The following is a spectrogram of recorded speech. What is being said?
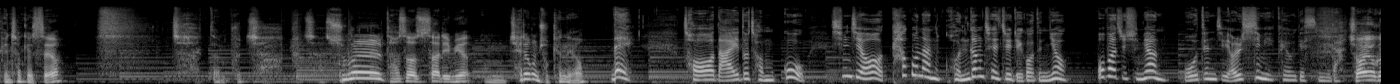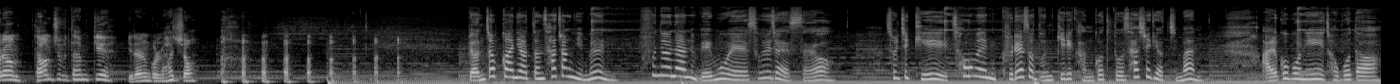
괜찮겠어요? 자 일단 보자 보자 스물다섯 살이면 음, 체력은 좋겠네요. 네. 저 나이도 젊고 심지어 타고난 건강 체질이거든요. 뽑아주시면 뭐든지 열심히 배우겠습니다. 좋아요 그럼 다음 주부터 함께 일하는 걸로 하죠. 면접관이었던 사장님은 훈훈한 외모의 소유자였어요. 솔직히 처음엔 그래서 눈길이 간 것도 사실이었지만 알고 보니 저보다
